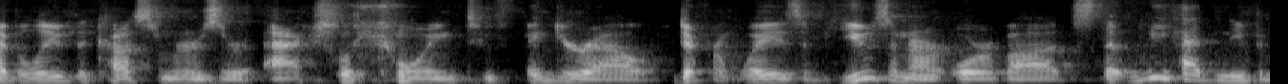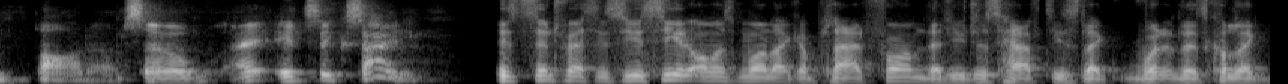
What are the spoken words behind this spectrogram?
I believe the customers are actually going to figure out different ways of using our Orbots that we hadn't even thought of. So it's exciting. It's interesting. So you see it almost more like a platform that you just have these like what let's call like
